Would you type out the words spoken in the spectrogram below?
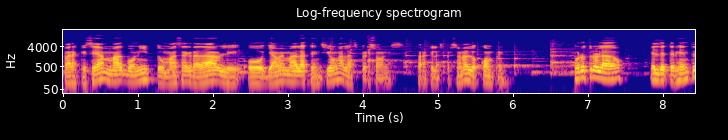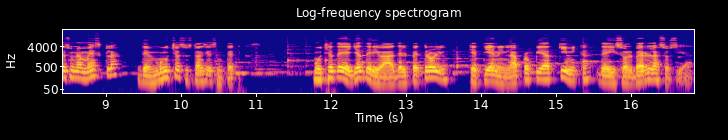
para que sea más bonito, más agradable o llame más la atención a las personas, para que las personas lo compren. Por otro lado, el detergente es una mezcla de muchas sustancias sintéticas muchas de ellas derivadas del petróleo, que tienen la propiedad química de disolver la sociedad.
